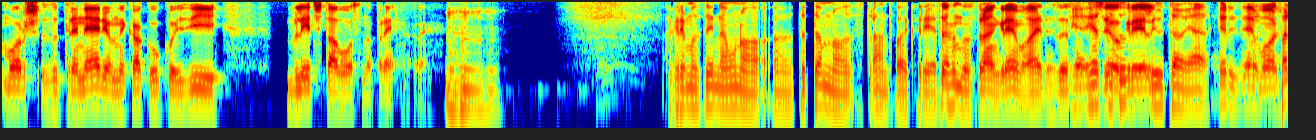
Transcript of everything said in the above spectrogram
Moraš z trenerjem nekako v koeziji vleči ta voz naprej. Uh -huh. A gremo zdaj na uno, uh, ta temno stran tvoje kariere. Temno stran gremo, ajde, zdaj smo ja, se že ogreli. Ja, e, pa,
